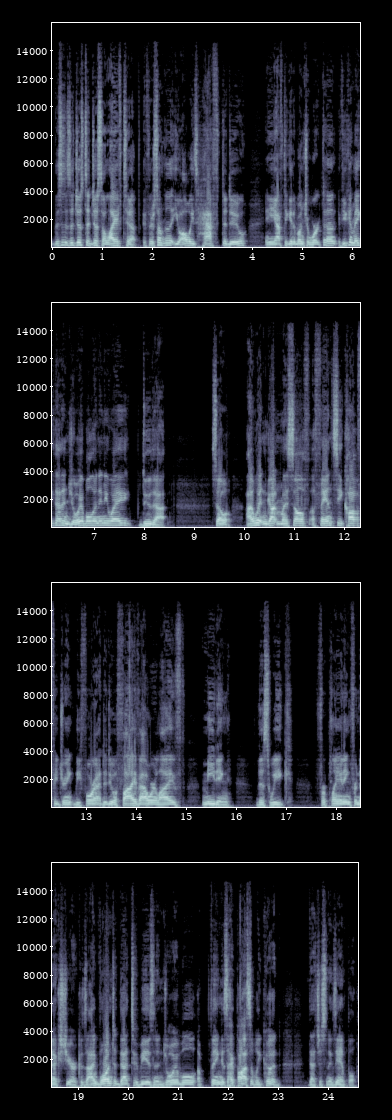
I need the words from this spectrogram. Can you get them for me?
This is a, just a just a life tip. If there's something that you always have to do and you have to get a bunch of work done, if you can make that enjoyable in any way, do that. So I went and got myself a fancy coffee drink before I had to do a five hour live meeting this week for planning for next year because I wanted that to be as an enjoyable a thing as I possibly could. That's just an example.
